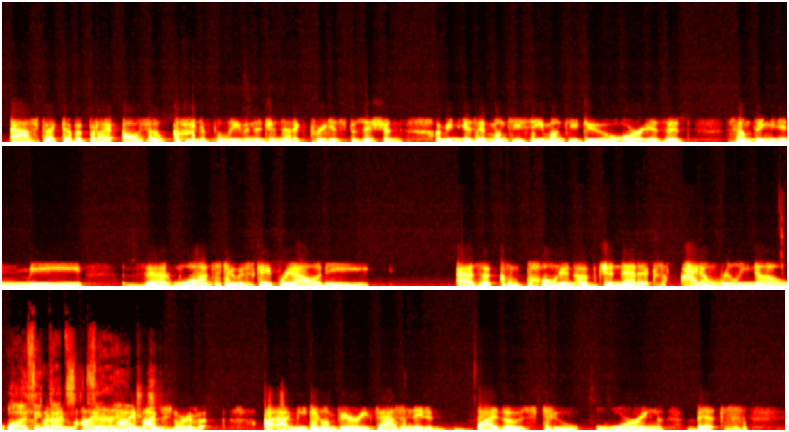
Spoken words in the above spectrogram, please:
aspect of it, but I also kind of believe in the genetic predisposition. I mean, is it monkey see, monkey do, or is it something in me that wants to escape reality as a component of genetics? I don't really know. Well, I think but that's I'm, very I'm, I'm, I'm sort of. I, I, me too. I'm very fascinated by those two warring bits.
